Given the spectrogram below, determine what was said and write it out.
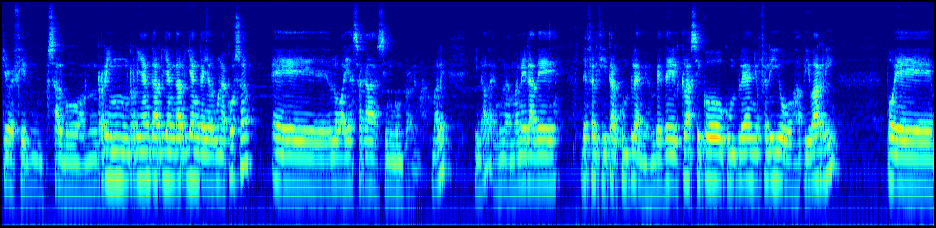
Quiero decir, salvo ring, rianga, rianga, rianga y alguna cosa, eh, lo vais a sacar sin ningún problema, ¿vale? Y nada, es una manera de, de felicitar el cumpleaños. En vez del clásico cumpleaños feliz o happy barry, pues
